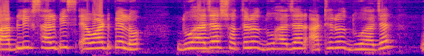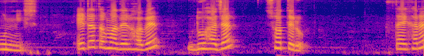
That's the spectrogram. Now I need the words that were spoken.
পাবলিক সার্ভিস অ্যাওয়ার্ড পেল দু হাজার সতেরো দু হাজার আঠেরো দু হাজার উনিশ। এটা তোমাদের হবে দু হাজার সতেরো। তাই এখানে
